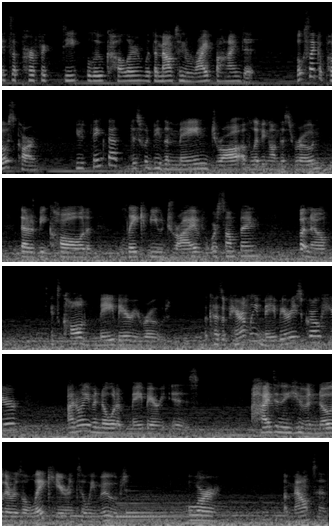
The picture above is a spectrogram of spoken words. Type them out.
It's a perfect deep blue color with a mountain right behind it. Looks like a postcard. You'd think that this would be the main draw of living on this road, that would be called Lakeview Drive or something, but no. It's called Mayberry Road because apparently mayberries grow here. I don't even know what a mayberry is. I didn't even know there was a lake here until we moved. Or a mountain.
